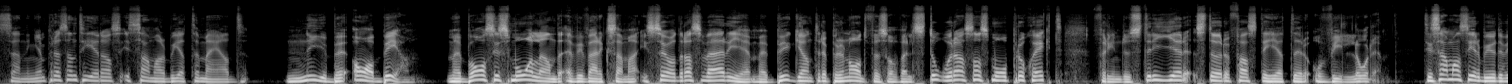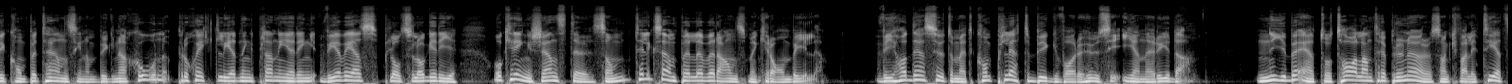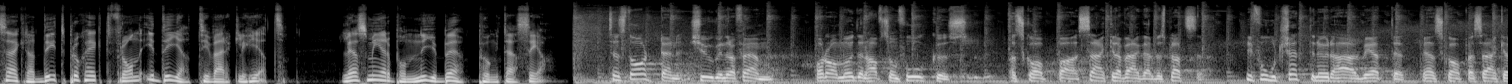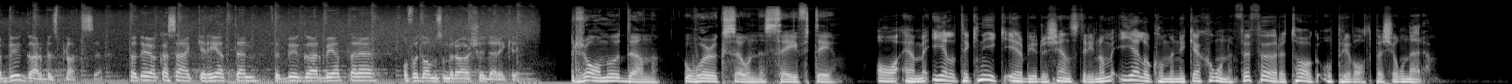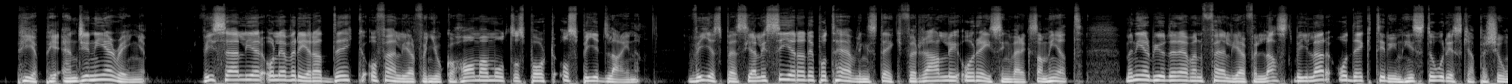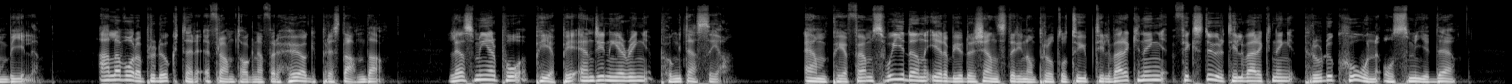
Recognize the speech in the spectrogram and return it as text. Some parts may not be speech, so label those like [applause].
Sändningen presenteras i samarbete med Nybe AB. Med bas i Småland är vi verksamma i södra Sverige med byggentreprenad för såväl stora som små projekt, för industrier, större fastigheter och villor. Tillsammans erbjuder vi kompetens inom byggnation, projektledning, planering, VVS, plåtslageri och kringtjänster som till exempel leverans med kranbil. Vi har dessutom ett komplett byggvaruhus i Eneryda. Nybe är totalentreprenör som kvalitetssäkrar ditt projekt från idé till verklighet. Läs mer på nybe.se. Sedan starten 2005 har Ramudden haft som fokus att skapa säkra vägarbetsplatser. Vi fortsätter nu det här arbetet med att skapa säkra byggarbetsplatser för att öka säkerheten för byggarbetare och för de som rör sig där kring. Ramudden Workzone Safety. AM Elteknik erbjuder tjänster inom el och kommunikation för företag och privatpersoner. PP Engineering. Vi säljer och levererar däck och fälgar från Yokohama Motorsport och Speedline. Vi är specialiserade på tävlingsdäck för rally och racingverksamhet, men erbjuder även fälgar för lastbilar och däck till din historiska personbil. Alla våra produkter är framtagna för hög prestanda. Läs mer på ppengineering.se. MP5 Sweden erbjuder tjänster inom prototyptillverkning, fixturtillverkning, produktion och smide.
